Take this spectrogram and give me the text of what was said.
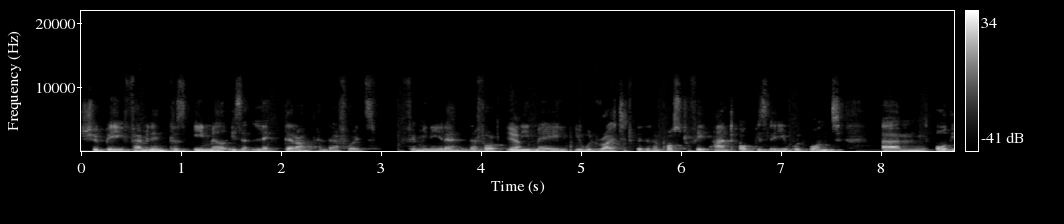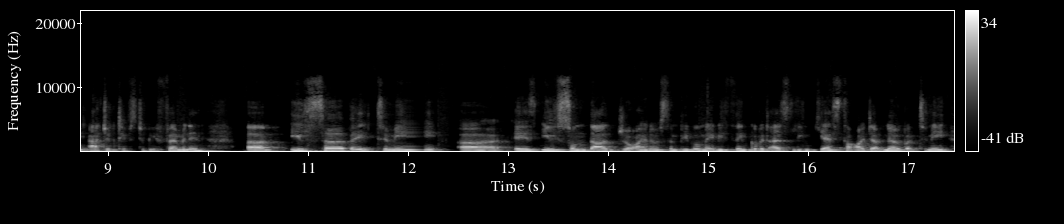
should be feminine because email is a lettera and therefore it's femminile. Therefore, yeah. email you would write it with an apostrophe, and obviously you would want um, all the adjectives to be feminine. Um, il survey to me uh, is il sondaggio. I know some people maybe think of it as l'inchiesta. I don't know, but to me,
